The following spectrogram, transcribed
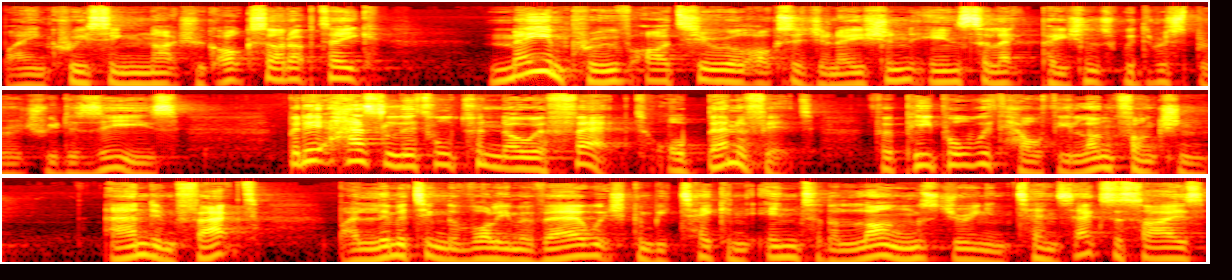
by increasing nitric oxide uptake, may improve arterial oxygenation in select patients with respiratory disease but it has little to no effect or benefit for people with healthy lung function. And in fact, by limiting the volume of air which can be taken into the lungs during intense exercise,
